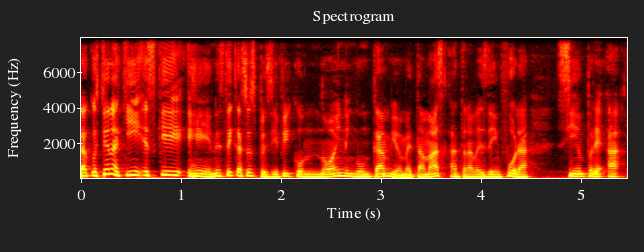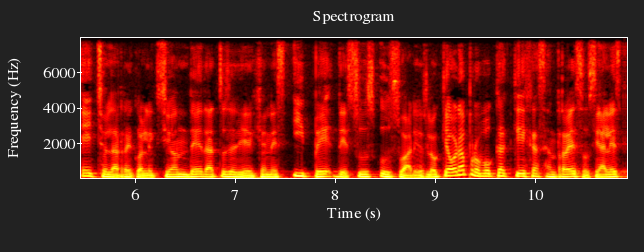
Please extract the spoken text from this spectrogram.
La cuestión aquí es que eh, en este caso específico no hay ningún cambio. Metamask a través de Infura siempre ha hecho la recolección de datos de direcciones IP de sus usuarios. Lo que ahora provoca quejas en redes sociales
